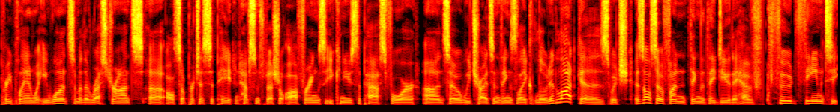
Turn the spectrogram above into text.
pre plan what you want. Some of the restaurants uh, also participate and have some special offerings that you can use the pass for. Uh, and so we tried some things like loaded latkes, which is also a fun thing that they do. They have food themed to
